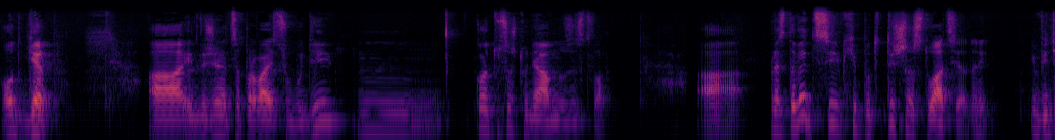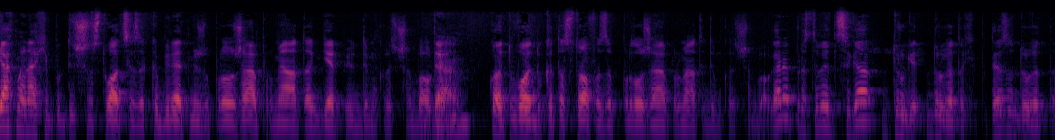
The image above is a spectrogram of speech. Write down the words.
от ГЕРБ а, и Движението за права и свободи, м- който също няма мнозинство. А, представете си хипотетична ситуация. Нали? видяхме една хипотетична ситуация за кабинет между продължаване промяната ГЕРБ и Демократична България, Да. който води до катастрофа за продължаване промяната и Демократична България. Представете сега други, другата хипотеза, другата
